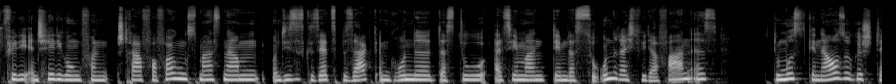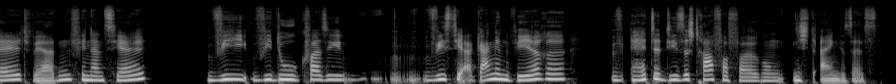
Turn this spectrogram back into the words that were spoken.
für die Entschädigung von Strafverfolgungsmaßnahmen. Und dieses Gesetz besagt im Grunde, dass du als jemand, dem das zu Unrecht widerfahren ist, du musst genauso gestellt werden finanziell wie, wie du quasi, wie es dir ergangen wäre, hätte diese Strafverfolgung nicht eingesetzt.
